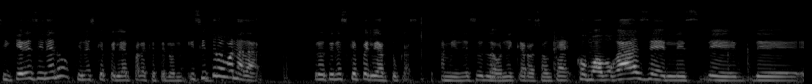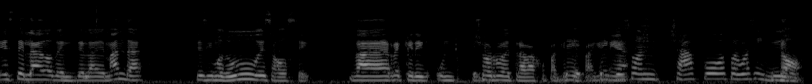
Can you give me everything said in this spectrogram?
Si quieres dinero, tienes que pelear para que te lo... Y sí te lo van a dar, pero tienes que pelear tu caso. A mí esa es la única razón que como abogadas de, de, de este lado de, de, la demanda, decimos, uh, es Allstate. Va a requerir un chorro de trabajo para que te paguen. ¿De que son chafos o algo así? No.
